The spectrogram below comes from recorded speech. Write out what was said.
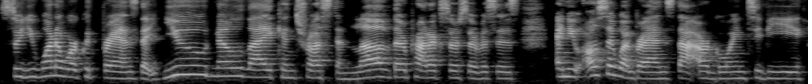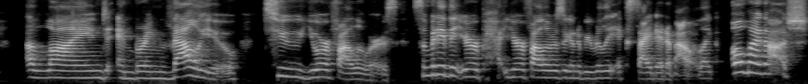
So you want to work with brands that you know, like, and trust and love their products or services. And you also want brands that are going to be aligned and bring value to your followers. Somebody that your your followers are going to be really excited about like oh my gosh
